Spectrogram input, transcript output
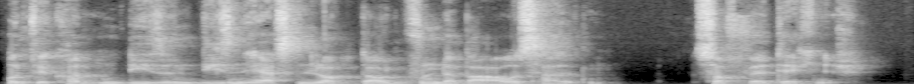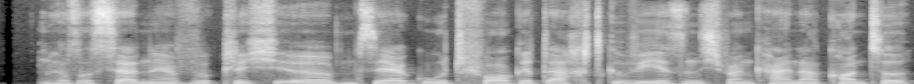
und wir konnten diesen, diesen ersten Lockdown wunderbar aushalten. Softwaretechnisch. Das ist ja wirklich äh, sehr gut vorgedacht gewesen. Ich meine, keiner konnte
